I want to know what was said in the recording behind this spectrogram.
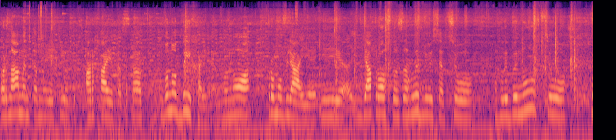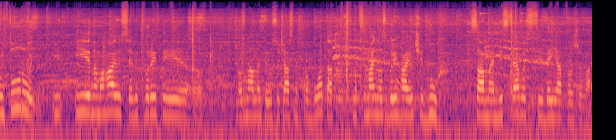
орнаментами, які от архаїка така, воно дихає, воно промовляє. І я просто заглиблююся в цю глибину, в цю культуру і, і намагаюся відтворити е, орнаменти у сучасних роботах, максимально зберігаючи дух саме місцевості, де я проживаю.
